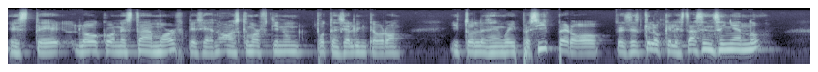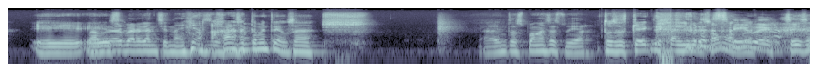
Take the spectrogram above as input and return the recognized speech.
Este, luego con esta Morph que decía, no, es que Morph tiene un potencial bien cabrón. Y todos le decían, güey, pues sí, pero pues es que lo que le estás enseñando eh, Va a es- valer verga en 100 años. Ajá, exactamente. O sea, Entonces pónganse a estudiar. entonces, ¿qué, qué tan libres somos? Sí, güey. Sí, sí.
